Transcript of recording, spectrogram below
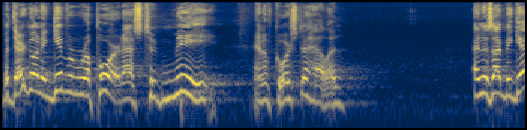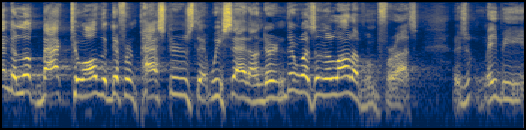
But they're going to give a report as to me, and of course to Helen. And as I began to look back to all the different pastors that we sat under, and there wasn't a lot of them for us. There's maybe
